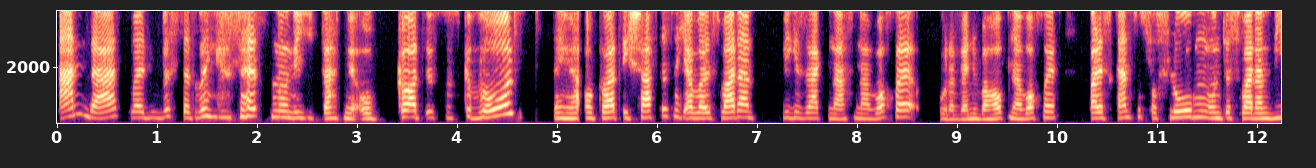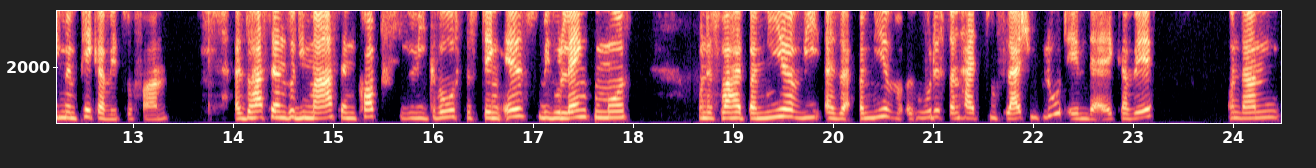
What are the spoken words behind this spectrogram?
anders, weil du bist da drin gesessen und ich dachte mir, oh Gott, ist das groß? Ich mir, oh Gott, ich schaffe das nicht. Aber es war dann, wie gesagt, nach einer Woche oder wenn überhaupt einer Woche, war das Ganze verflogen und es war dann wie mit dem Pkw zu fahren. Also du hast dann so die Maße im Kopf, wie groß das Ding ist, wie du lenken musst. Und es war halt bei mir, wie, also bei mir wurde es dann halt zum Fleisch und Blut eben der LKW. Und dann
